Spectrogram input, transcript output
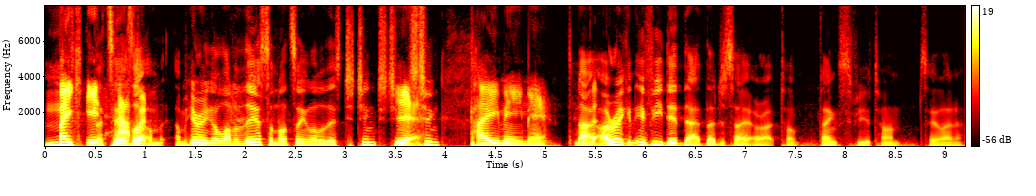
Make it That sounds happen. like I'm, I'm hearing a lot of this. I'm not seeing a lot of this. Cha-ching, cha-ching, Yeah. cha-ching. Pay me, man. No, I reckon if he did that, they'd just say, "All right, Tom, thanks for your time. See you later."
